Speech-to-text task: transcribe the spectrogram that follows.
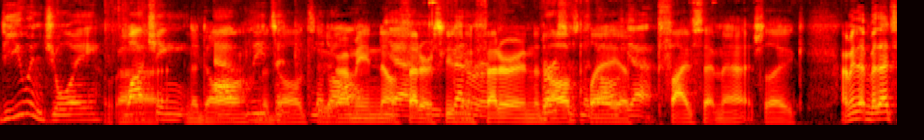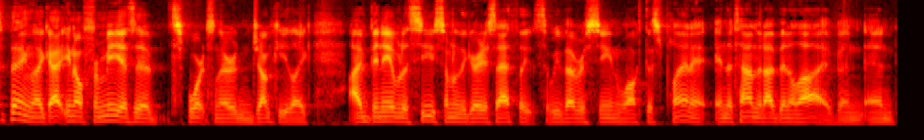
Do you enjoy uh, watching Nadal. Nadal and- too. Nadal? I mean, no, Yeah, Federer. Excuse me, Federer and Nadal play Nadal, a yeah. five-set match. Like, I mean, that, but that's the thing. Like, I, you know, for me as a sports nerd and junkie, like, I've been able to see some of the greatest athletes that we've ever seen walk this planet in the time that I've been alive, and and.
